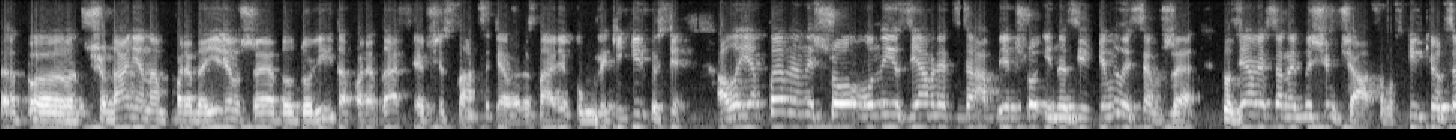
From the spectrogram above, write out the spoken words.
Е, е, що Данія нам передає вже до до літа, передасть F-16. Я вже не знаю в якому в якій кількості, але я впевнений, що вони з'являться. А якщо і не з'явилися вже, то з'являться найближчим часом, оскільки це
